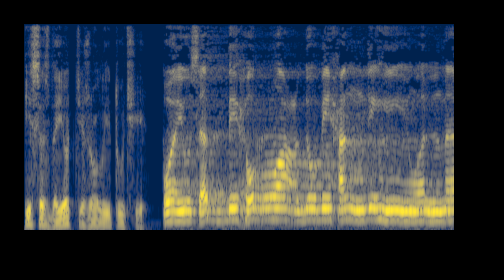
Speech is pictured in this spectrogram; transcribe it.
и создает тяжелые тучи. ويسبح الرعد بحمده والملائكة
